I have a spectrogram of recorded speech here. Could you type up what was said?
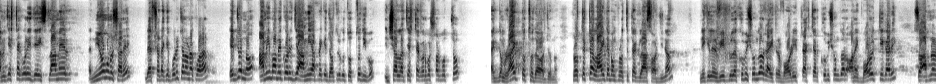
আমি চেষ্টা করি যে ইসলামের নিয়ম অনুসারে ব্যবসাটাকে পরিচালনা করার। এর জন্য আমি মনে করি যে আমি আপনাকে যতটুকু তথ্য দিব ইনশাল্লাহ চেষ্টা করব সর্বোচ্চ একদম রাইট তথ্য দেওয়ার জন্য। প্রত্যেকটা লাইট এবং প্রত্যেকটা গ্লাস অরিজিনাল নিকেলের বিটগুলো খুবই সুন্দর, গাড়িটার বডি স্ট্রাকচার খুবই সুন্দর, অনেক বড় একটি গাড়ি। সো আপনার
